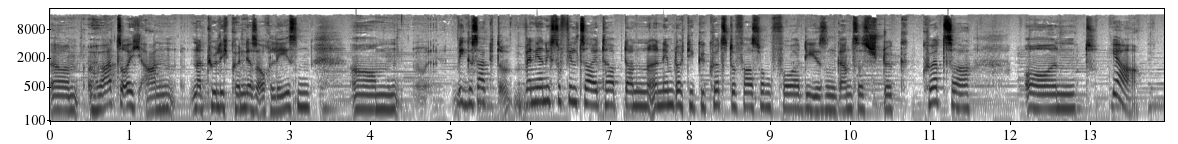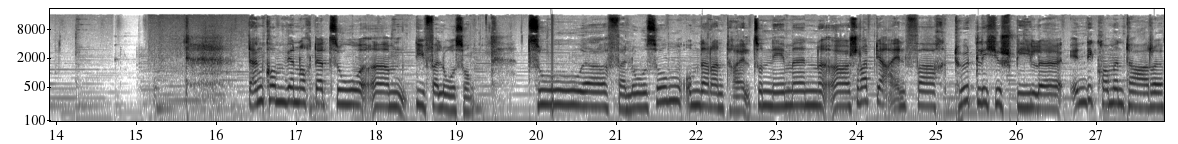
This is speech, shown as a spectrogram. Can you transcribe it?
Ähm, Hört es euch an. Natürlich könnt ihr es auch lesen. Ähm, wie gesagt, wenn ihr nicht so viel Zeit habt, dann äh, nehmt euch die gekürzte Fassung vor. Die ist ein ganzes Stück kürzer. Und ja. Dann kommen wir noch dazu, ähm, die Verlosung zur Verlosung, um daran teilzunehmen, äh, schreibt ihr einfach tödliche Spiele in die Kommentare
